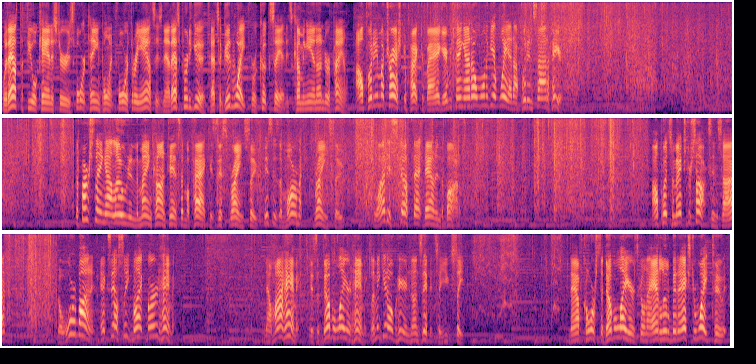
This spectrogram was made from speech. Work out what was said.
Without the fuel canister is 14.43 ounces. Now that's pretty good. That's a good weight for a cook set. It's coming in under a pound. I'll put in my trash compactor bag. Everything I don't want to get wet, I put inside of here. The first thing I load in the main contents of my pack is this rain suit. This is a Marmot rain suit. So I just stuff that down in the bottom. I'll put some extra socks inside the Warbonnet XLC Blackbird hammock. Now my hammock is a double layered hammock. Let me get over here and unzip it so you can see it. Now of course the double layer is going to add a little bit of extra weight to it.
